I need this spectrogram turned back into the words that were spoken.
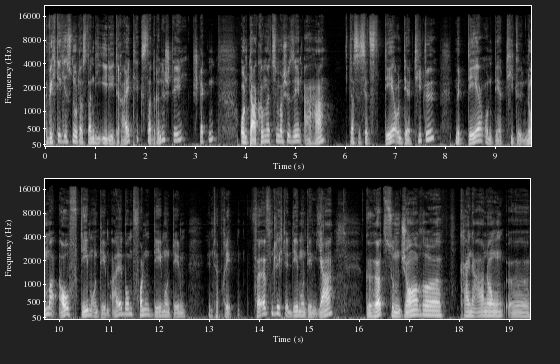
Wichtig ist nur, dass dann die ID3-Text da drin stecken. Und da können wir zum Beispiel sehen, aha, das ist jetzt der und der Titel mit der und der Titelnummer auf dem und dem Album von dem und dem Interpreten. Veröffentlicht in dem und dem Jahr, gehört zum Genre, keine Ahnung, äh,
